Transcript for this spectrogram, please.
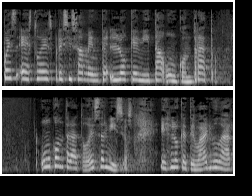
Pues esto es precisamente lo que evita un contrato. Un contrato de servicios es lo que te va a ayudar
